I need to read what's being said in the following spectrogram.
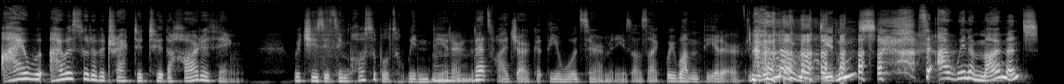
I, w- I was sort of attracted to the harder thing which is it's impossible to win theatre. Mm. That's why I joke at the award ceremonies. I was like, we won theatre. no, we didn't. so I win a moment.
